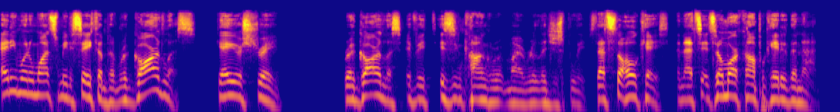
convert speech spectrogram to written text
anyone who wants me to say something, regardless, gay or straight, regardless if it isn't congruent with my religious beliefs. That's the whole case. And that's it's no more complicated than that.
